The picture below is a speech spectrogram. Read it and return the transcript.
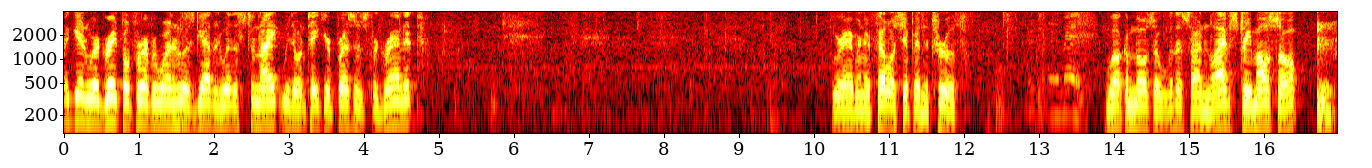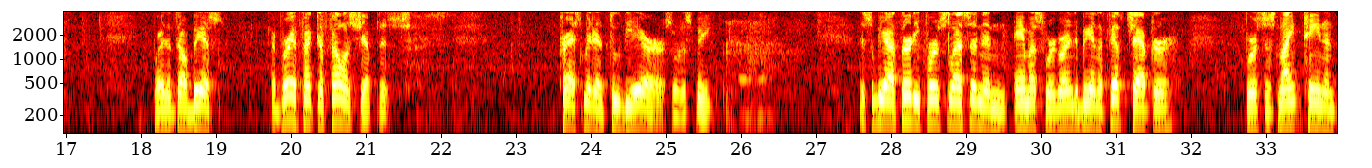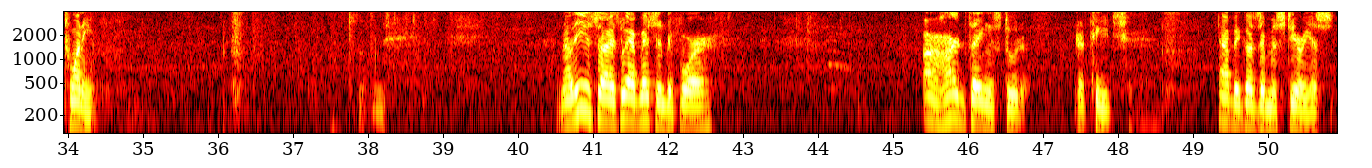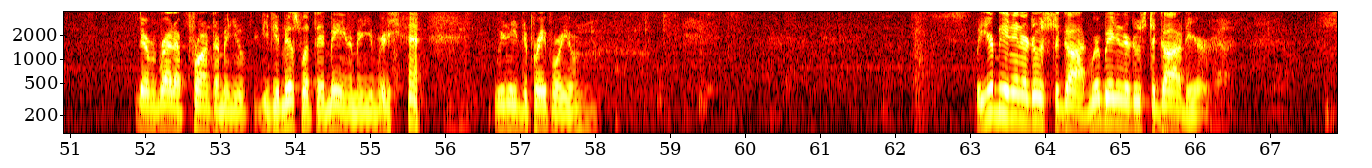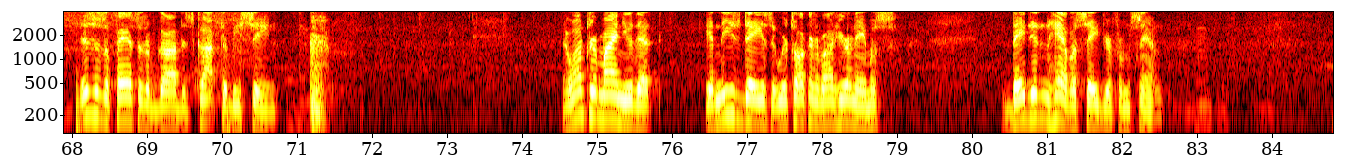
Again, we're grateful for everyone who has gathered with us tonight. We don't take your presence for granted. We're having a fellowship in the truth. Welcome those with us on live stream also. Pray that there'll be a very effective fellowship that's transmitted through the air, so to speak. This will be our 31st lesson in Amos. We're going to be in the fifth chapter, verses 19 and 20. Now, these, uh, as we have mentioned before, are hard things to, to teach. Not because they're mysterious, they're right up front. I mean, you, if you miss what they mean, I mean, you really, we need to pray for you. But you're being introduced to God. We're being introduced to God here. This is a facet of God that's got to be seen. I want to remind you that in these days that we're talking about here in Amos, they didn't have a Savior from sin.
